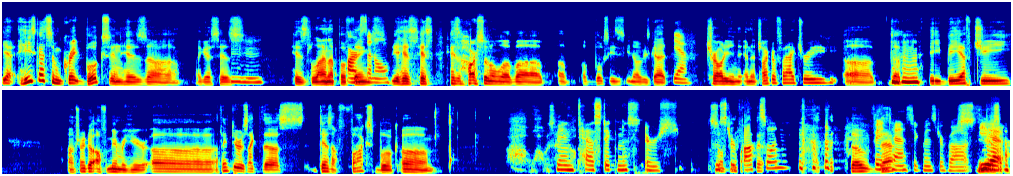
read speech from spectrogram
Yeah, he's got some great books in his. uh I guess his Mhm. His lineup of Arsenal. things. Yeah, his his his arsenal of uh of, of books. He's you know he's got Yeah. Charlie and, and the Chocolate Factory. Uh, the Mhm. the BFG. I'm trying to go off of memory here. Uh, I think there's like the there's a Fox book. Um, what was that? called? Fantastic Miss or Something Mr. Fox that. one? I think so that Fantastic, Mr. Fox. yeah, Yeah. something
